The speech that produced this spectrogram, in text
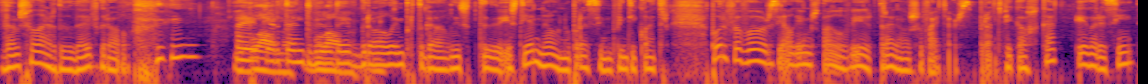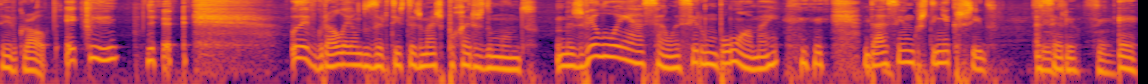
vamos falar do Dave Grohl. Ai, eu quero tanto ver o Dave. Grohl em Portugal este, este ano, não, no próximo 24. Por favor, se alguém me está a ouvir, tragam os Fighters. Pronto, fica o recado. E agora sim, Dave Grohl. É que o Dave Grohl é um dos artistas mais porreiros do mundo, mas vê-lo em ação a ser um bom homem dá assim um gostinho acrescido. A Sim, sério. sim. É.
